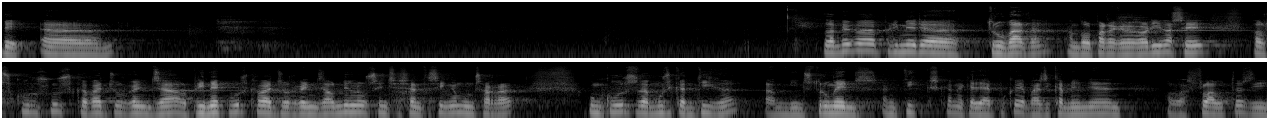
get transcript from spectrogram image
Bé, eh, la meva primera trobada amb el pare Gregori va ser els cursos que vaig organitzar, el primer curs que vaig organitzar el 1965 a Montserrat, un curs de música antiga amb instruments antics que en aquella època bàsicament eren les flautes i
